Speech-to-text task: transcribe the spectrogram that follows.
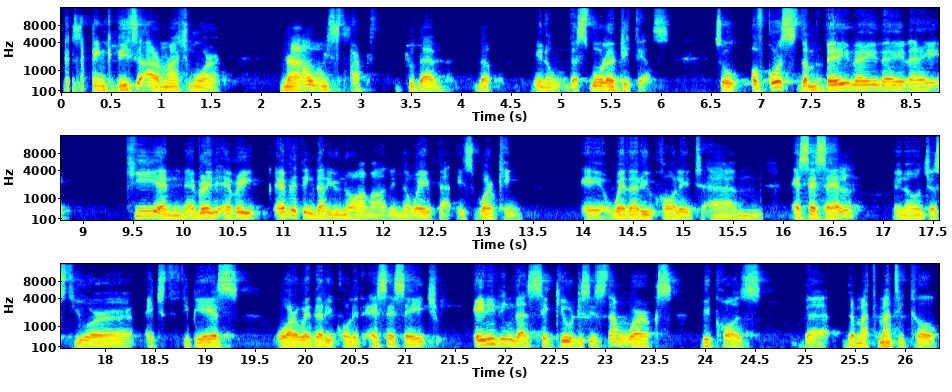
because I think these are much more. Now we start to the the you know the smaller details. So of course the very very very very key and every every everything that you know about in the wave that is working, whether you call it um, SSL, you know, just your HTTPS, or whether you call it SSH anything that secured the system works because the, the mathematical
